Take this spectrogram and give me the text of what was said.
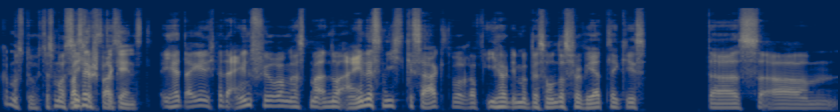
Gehen wir es durch. Das macht Was sicher Spaß. ergänzt? Ich hätte eigentlich bei der Einführung hast mal nur eines nicht gesagt, worauf ich halt immer besonders viel Wert lege, ist, dass ähm,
